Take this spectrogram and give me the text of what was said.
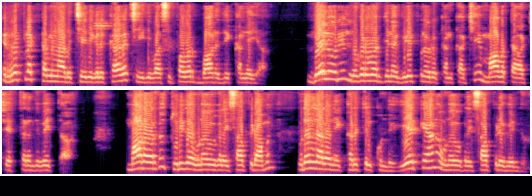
ரிஃப்ளெக்ட் தமிழ்நாடு செய்திகளுக்காக செய்தி வாசிப்பவர் பாரதி கண்ணையா. வேலூரில் நுகர்வோர் தின விழிப்புணர்வு கண்காட்சியை மாவட்ட ஆட்சியர் திறந்து வைத்தார். மாணவர்கள் துரித உணவுகளை சாப்பிடாமல் உடல் நலனை கருத்தில் கொண்டு இயற்கையான உணவுகளை சாப்பிட வேண்டும்.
